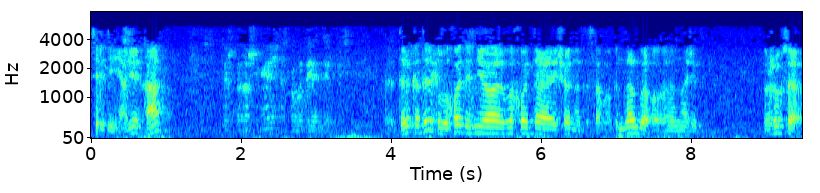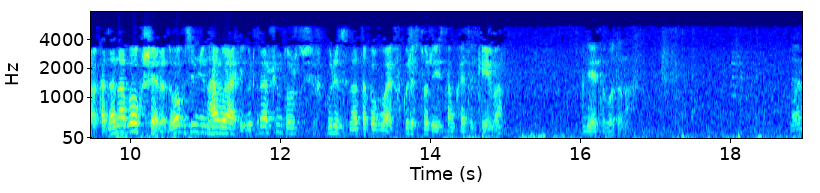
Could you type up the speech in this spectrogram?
В середине. А, у нее, а? То, что Раша говорит, сейчас как будто есть дырка. Дырка, дырка, выходит из нее, выходит, да, еще одна это самое. Бы, э, значит, а когда на бог шера, дом зимнин гавахи, говорит, а почему? Потому что в курице надо такое бывает. В курице тоже есть там какая-то кейва. Где это? Вот она. Да?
